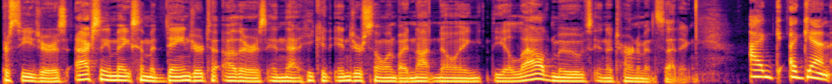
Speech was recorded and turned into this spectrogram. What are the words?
procedures actually makes him a danger to others in that he could injure someone by not knowing the allowed moves in a tournament setting. I again,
